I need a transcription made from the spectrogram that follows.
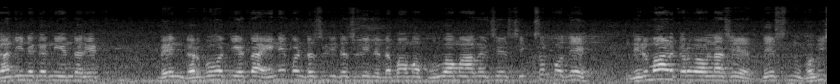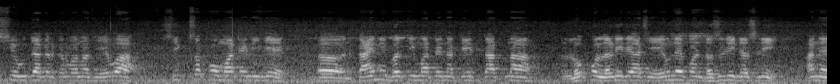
ગાંધીનગરની અંદર એક બેન ગર્ભવતી હતા, એને પણ ઢસડી ઢસડીને ડબ્બામાં પૂરવામાં આવે છે. શિક્ષકો જે નિર્માણ કરવાના છે, દેશનું ભવિષ્ય ઉજાગર કરવાના છે, એવા શિક્ષકો માટેની જે કાયમી ભરતી માટેના ટેટ ટાટના લોકો લડી રહ્યા છે. એમને પણ ઢસડી ઢસડી અને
